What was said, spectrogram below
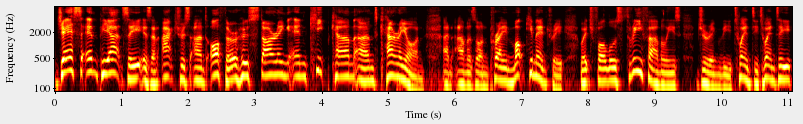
Jess Impiazzi is an actress and author who's starring in Keep Calm and Carry On, an Amazon Prime mockumentary which follows three families during the 2020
